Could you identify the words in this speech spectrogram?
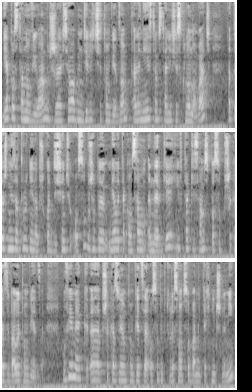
Ja postanowiłam, że chciałabym dzielić się tą wiedzą, ale nie jestem w stanie się sklonować, a też nie zatrudnię na przykład 10 osób, żeby miały taką samą energię i w taki sam sposób przekazywały tą wiedzę. Bo wiem, jak e, przekazują tą wiedzę osoby, które są osobami technicznymi,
